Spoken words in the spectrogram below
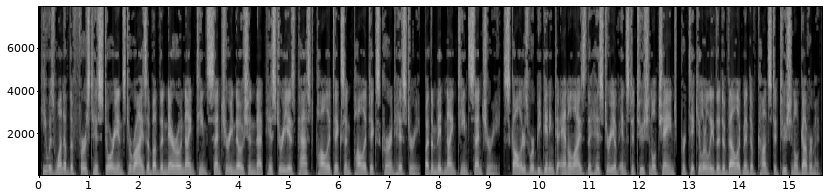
He was one of the first historians to rise above the narrow 19th-century notion that history is past politics and politics current history. By the mid-19th century, scholars were beginning to analyze the history of institutional change, particularly the development of constitutional government.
